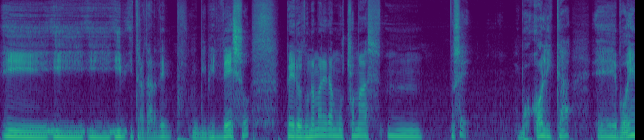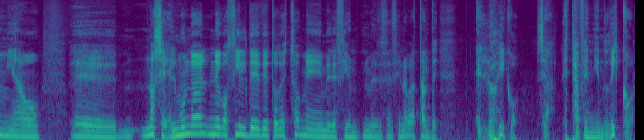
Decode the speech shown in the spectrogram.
y, tratar de vivir de eso, pero de una manera mucho más, mm, no sé, bucólica, eh, bohemia o... no sé, el mundo negocil de, de todo esto me, me, me decepciona bastante. Es lógico, o sea, estás vendiendo discos,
